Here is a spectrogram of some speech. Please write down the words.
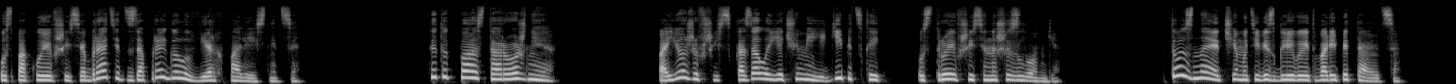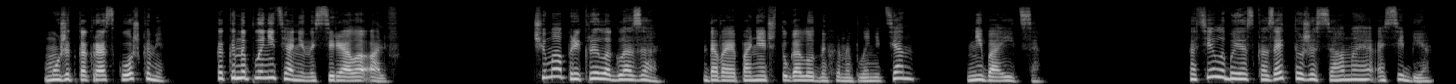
Успокоившийся братец запрыгал вверх по лестнице. «Ты тут поосторожнее», — поежившись, сказала я чуме египетской, устроившейся на шезлонге. «Кто знает, чем эти визгливые твари питаются? Может, как раз кошками? Как инопланетянин из сериала «Альф». Чума прикрыла глаза, давая понять, что голодных инопланетян не боится. Хотела бы я сказать то же самое о себе.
